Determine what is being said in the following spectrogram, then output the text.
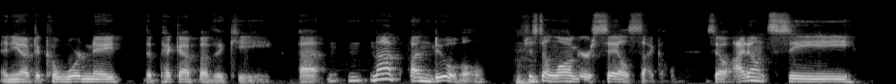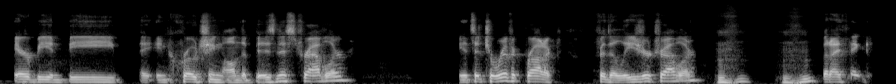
and you have to coordinate the pickup of the key. Uh, n- not undoable, mm-hmm. just a longer sales cycle. So I don't see Airbnb encroaching on the business traveler. It's a terrific product for the leisure traveler. Mm-hmm. Mm-hmm. But I think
